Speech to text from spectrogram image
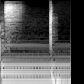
Bye.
